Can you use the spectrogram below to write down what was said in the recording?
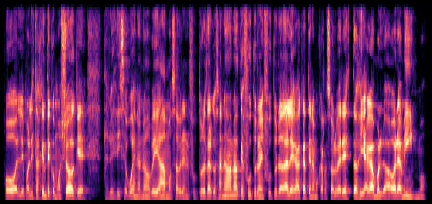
o le molesta a gente como yo que tal vez dice, bueno, no, veamos a ver en el futuro tal cosa. No, no, ¿qué futuro ni futuro? Dale, acá tenemos que resolver esto y hagámoslo ahora mismo.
